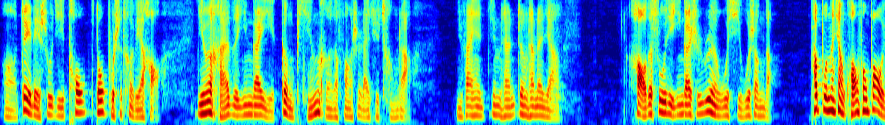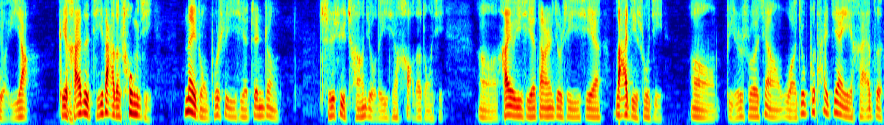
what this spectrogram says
啊，这类书籍都都不是特别好，因为孩子应该以更平和的方式来去成长。你发现，经常正常来讲，好的书籍应该是润物细无声的，它不能像狂风暴雨一样给孩子极大的冲击，那种不是一些真正持续长久的一些好的东西。嗯，还有一些，当然就是一些垃圾书籍。嗯，比如说像我就不太建议孩子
